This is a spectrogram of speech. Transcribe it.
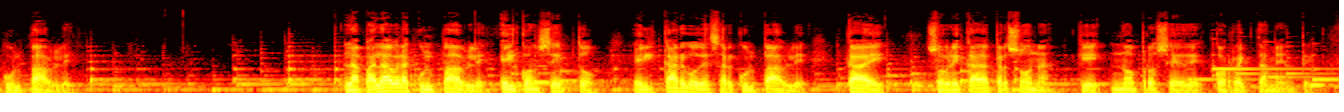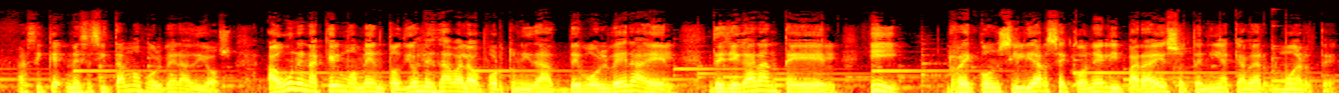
culpable. La palabra culpable, el concepto, el cargo de ser culpable, cae sobre cada persona que no procede correctamente. Así que necesitamos volver a Dios. Aún en aquel momento Dios les daba la oportunidad de volver a Él, de llegar ante Él y reconciliarse con Él y para eso tenía que haber muerte.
